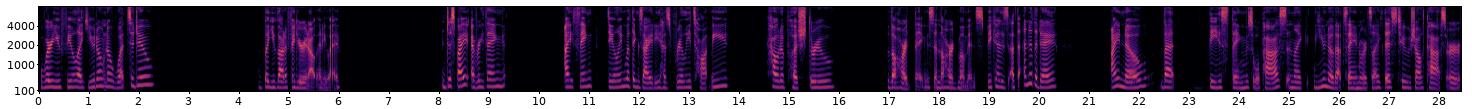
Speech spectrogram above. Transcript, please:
where you feel like you don't know what to do, but you got to figure it out anyway. Despite everything, I think dealing with anxiety has really taught me how to push through the hard things and the hard moments because at the end of the day, I know that these things will pass. And like, you know, that saying where it's like, this too shall pass, or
